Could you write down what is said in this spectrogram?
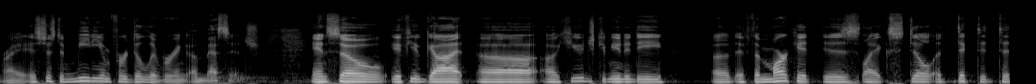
right? It's just a medium for delivering a message, and so if you've got uh, a huge community. Uh, if the market is like still addicted to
